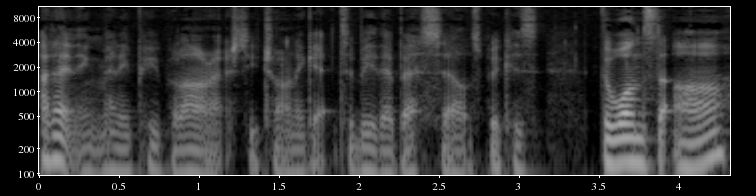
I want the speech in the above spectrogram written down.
I don't think many people are actually trying to get to be their best selves because the ones that are,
